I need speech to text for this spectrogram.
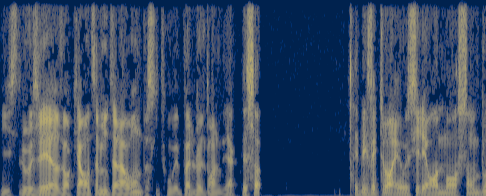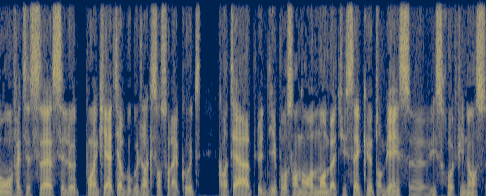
ils se logeaient à genre 45 minutes à la ronde parce qu'ils trouvaient pas de logement à Loudéac. C'est ça. Exactement. Et aussi, les rendements sont bons. En fait, c'est l'autre point qui attire beaucoup de gens qui sont sur la côte. Quand tu es à plus de 10% de rendement, bah, tu sais que ton bien, il se, il se refinance,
